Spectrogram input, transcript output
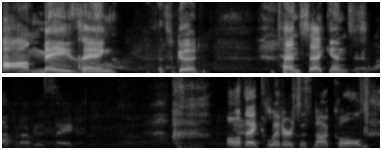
Amazing. That's good. 10 seconds. You're laugh I'm gonna say. All that glitters is not gold.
